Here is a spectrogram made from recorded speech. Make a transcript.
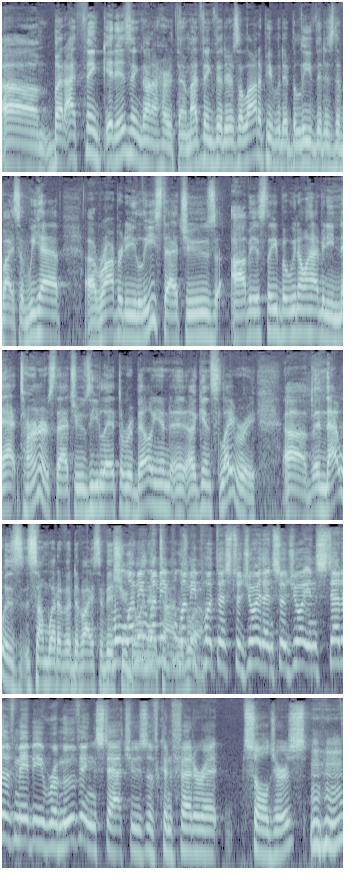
Um, but I think it isn't going to hurt them. I think that there's a lot of people that believe that it's divisive. We have uh, Robert E. Lee statues, obviously, but we don't have any Nat Turner statues. He led the rebellion uh, against slavery, uh, and that was somewhat of a divisive issue Well, let me let me let as me put this to Joy then. So, Joy, instead of maybe removing statues of Confederate soldiers, Mm-hmm.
